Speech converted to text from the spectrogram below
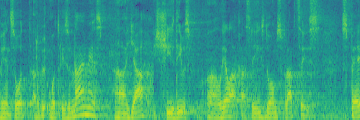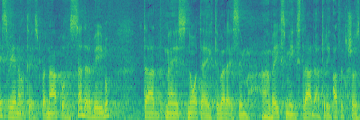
viens ot, ar otru izrunājamies. Ja šīs divas lielākās Rīgas domas frakcijas spēs vienoties par nākotnes sadarbību, tad mēs noteikti varēsim veiksmīgi strādāt arī atlikušos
